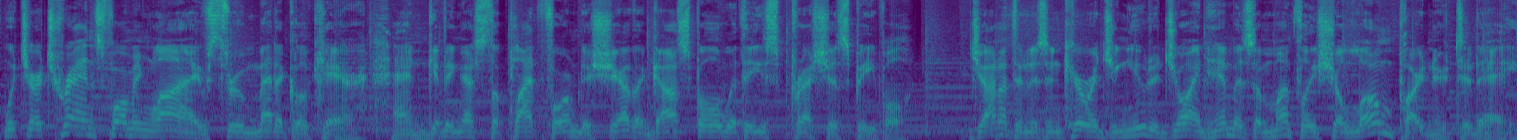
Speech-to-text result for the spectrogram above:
which are transforming lives through medical care and giving us the platform to share the gospel with these precious people. Jonathan is encouraging you to join him as a monthly Shalom partner today.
